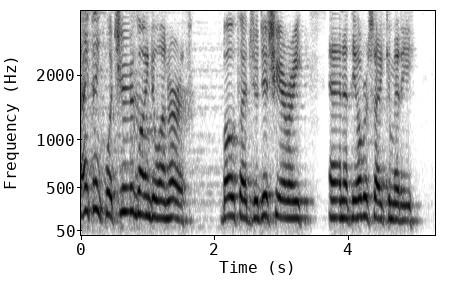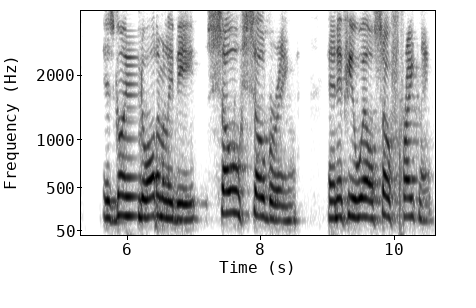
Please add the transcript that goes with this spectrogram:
I think what you're going to unearth, both at Judiciary and at the Oversight Committee, is going to ultimately be so sobering and, if you will, so frightening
